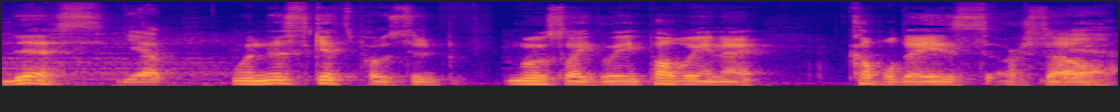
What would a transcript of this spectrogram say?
this. Yep. When this gets posted, most likely, probably in a couple days or so. Yeah.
